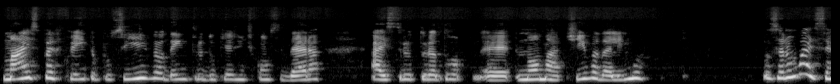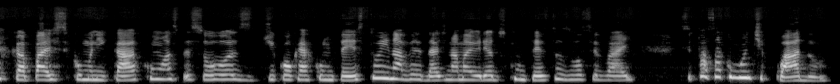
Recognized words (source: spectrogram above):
mais perfeita possível dentro do que a gente considera a estrutura é, normativa da língua, você não vai ser capaz de se comunicar com as pessoas de qualquer contexto e, na verdade, na maioria dos contextos, você vai se passar como antiquado.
